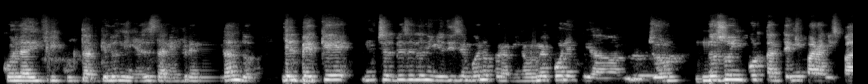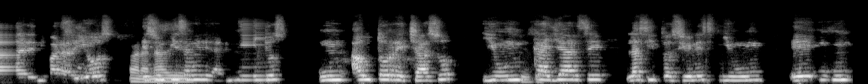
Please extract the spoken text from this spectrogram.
con la dificultad que los niños están enfrentando. Y el ver que muchas veces los niños dicen, bueno, pero a mí no me ponen cuidado, yo no soy importante ni para mis padres ni para Dios. Para Eso nadie. empieza a generar en ellos un autorrechazo y un Sí, callarse las situaciones y un, eh, un,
